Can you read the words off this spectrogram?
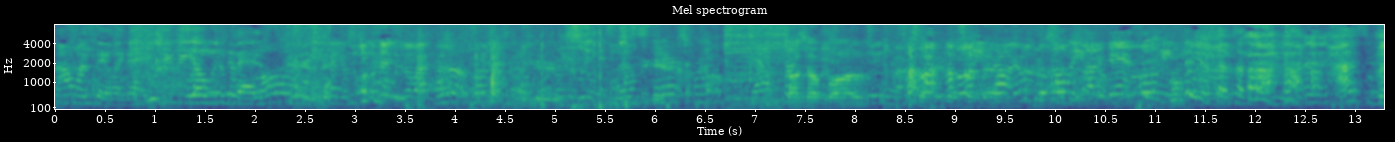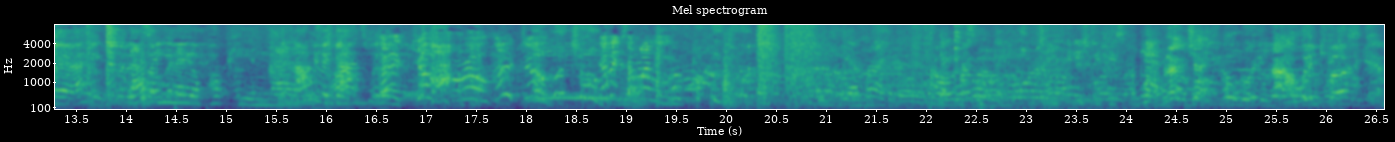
I don't want to say it like that. GVO, we the best. Did you connect to the Wi-Fi? Downstairs, Turn up all. I swear, I hate Twitter. That's so when you know you're poppy in I don't even got Twitter. Go jump, for real. Go jump. Go make some money. Yeah, brag Black Jack, you know what? I win first again.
